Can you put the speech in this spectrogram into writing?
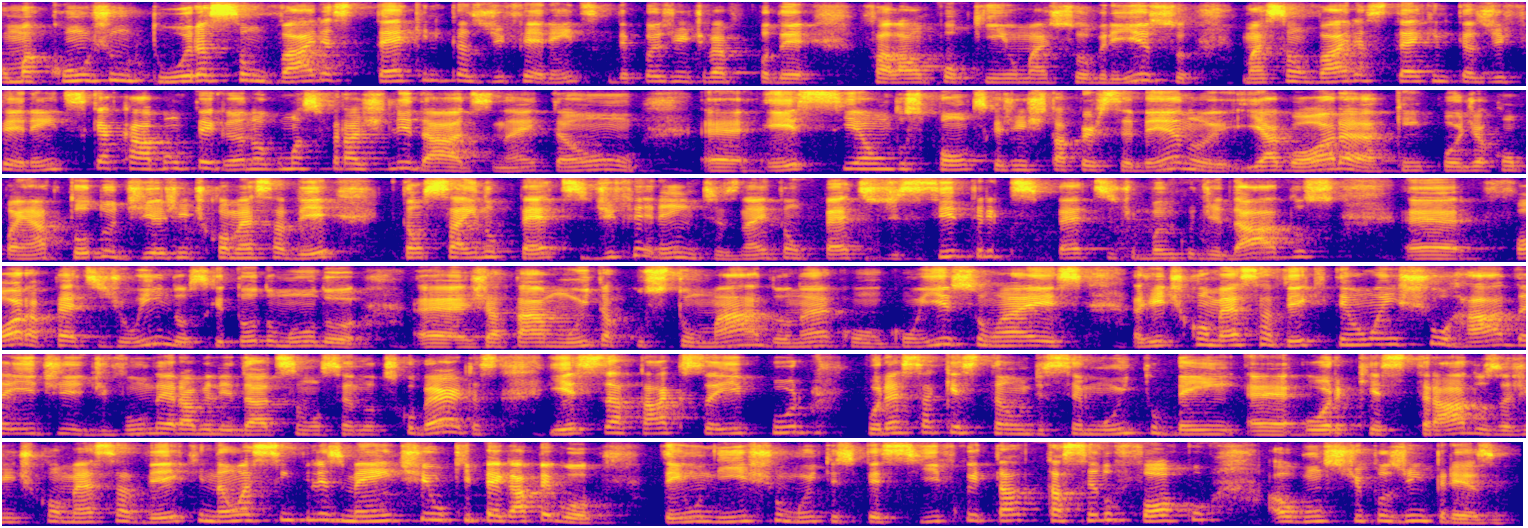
uma conjuntura, são várias técnicas diferentes, que depois a gente vai poder falar um pouquinho mais sobre isso, mas são várias técnicas diferentes que acabam pegando algumas fragilidades, né? Então, é, esse é um dos pontos que a gente está percebendo, e agora, quem pôde acompanhar, todo dia a gente começa a ver que estão saindo pets diferentes, né? Então, pets de Citrix, pets de banco de dados, é, fora pets de Windows, que todo mundo é, já está muito acostumado né, com, com isso, mas a gente começa a ver que tem uma enxurrada aí de, de vulnerabilidades que estão sendo descobertas, e esses ataques aí, por, por essa questão de ser muito bem é, orquestrados, a gente começa a ver que não é simplesmente o que pegar, pegou. Tem um nicho muito específico e está tá sendo foco alguns tipos de empresa.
